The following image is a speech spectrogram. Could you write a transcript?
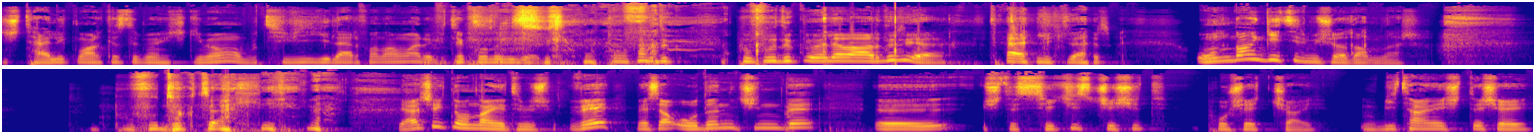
Hiç terlik markası da ben hiç giymem ama bu TV'giler falan var ya bir tek onu biliyorum. pufuduk, pufuduk böyle vardır ya terlikler. Ondan getirmiş adamlar. pufuduk terliğine. Gerçekten ondan getirmiş. Ve mesela odanın içinde e, işte 8 çeşit poşet çay. Bir tane işte şey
